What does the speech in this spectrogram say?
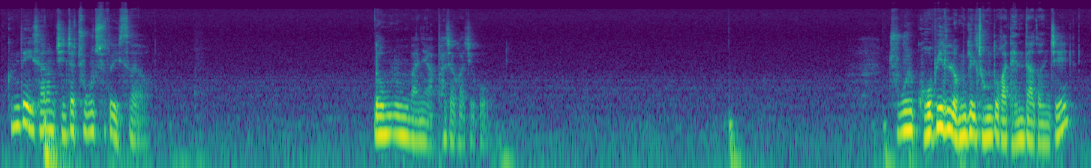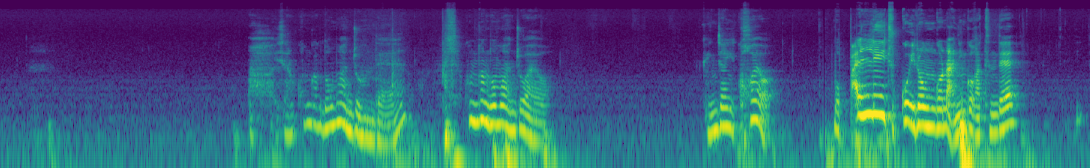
근데 이 사람 진짜 죽을 수도 있어요. 너무너무 많이 아파져가지고. 죽을 고비를 넘길 정도가 된다든지. 아, 이 사람 건강 너무 안 좋은데? 건강 너무 안 좋아요. 굉장히 커요. 뭐 빨리 죽고 이런 건 아닌 것 같은데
